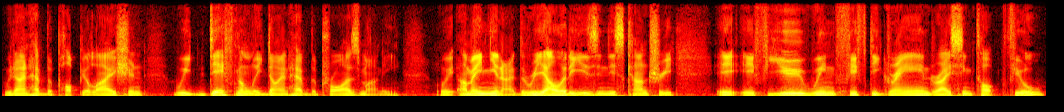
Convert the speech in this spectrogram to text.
We don't have the population. We definitely don't have the prize money. We, I mean, you know, the reality is in this country, if you win fifty grand racing top fuel,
